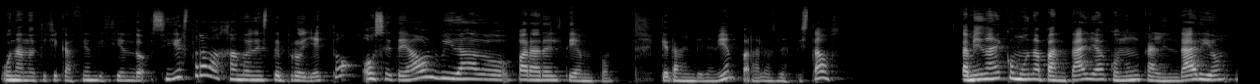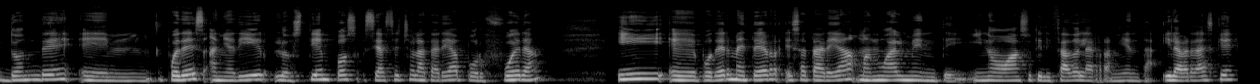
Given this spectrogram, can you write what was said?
una notificación diciendo, ¿sigues trabajando en este proyecto o se te ha olvidado parar el tiempo? Que también viene bien para los despistados. También hay como una pantalla con un calendario donde em, puedes añadir los tiempos si has hecho la tarea por fuera y eh, poder meter esa tarea manualmente y no has utilizado la herramienta. Y la verdad es que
